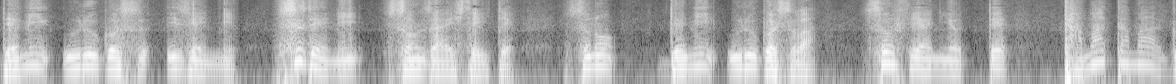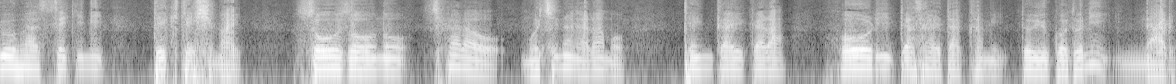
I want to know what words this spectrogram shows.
デミウルゴス以前にすでに存在していてそのデミウルゴスはソフィアによってたまたま偶発的にできてしまい創造の力を持ちながらも天界から放り出された神ということになる。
